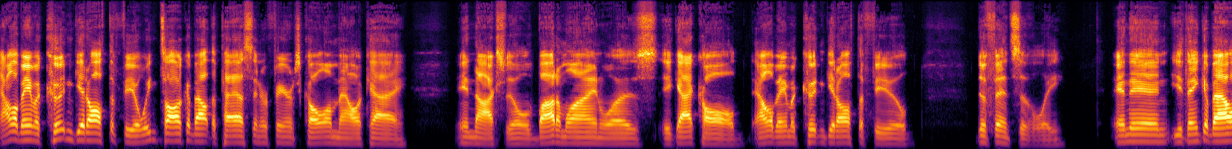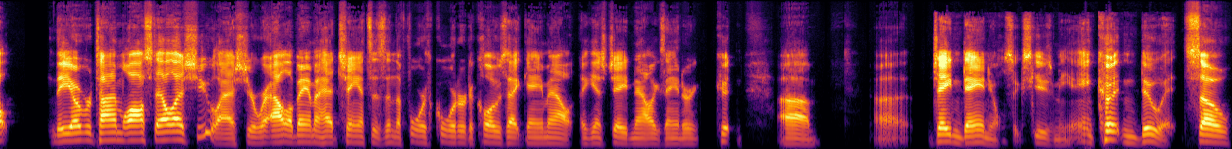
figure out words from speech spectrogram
Alabama couldn't get off the field. We can talk about the pass interference call on Malachi in Knoxville. Bottom line was it got called. Alabama couldn't get off the field defensively. And then you think about the overtime loss to LSU last year, where Alabama had chances in the fourth quarter to close that game out against Jaden Alexander. Couldn't uh, uh, Jayden Daniels, excuse me, and couldn't do it. So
